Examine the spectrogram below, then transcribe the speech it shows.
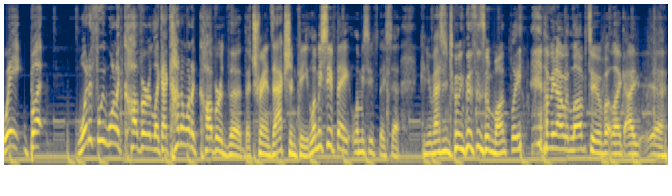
Wait, but what if we want to cover like I kind of want to cover the the transaction fee. Let me see if they let me see if they said. Can you imagine doing this as a monthly? I mean, I would love to, but like I yeah.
